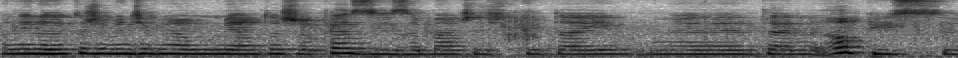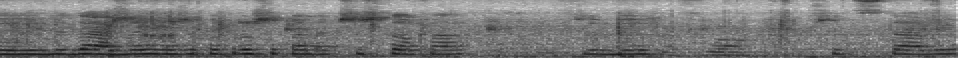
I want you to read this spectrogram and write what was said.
Panie redaktorze, będzie miał, miał też okazję zobaczyć tutaj e, ten opis e, wydarzeń. Może poproszę pana Krzysztofa, żeby przedstawił.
